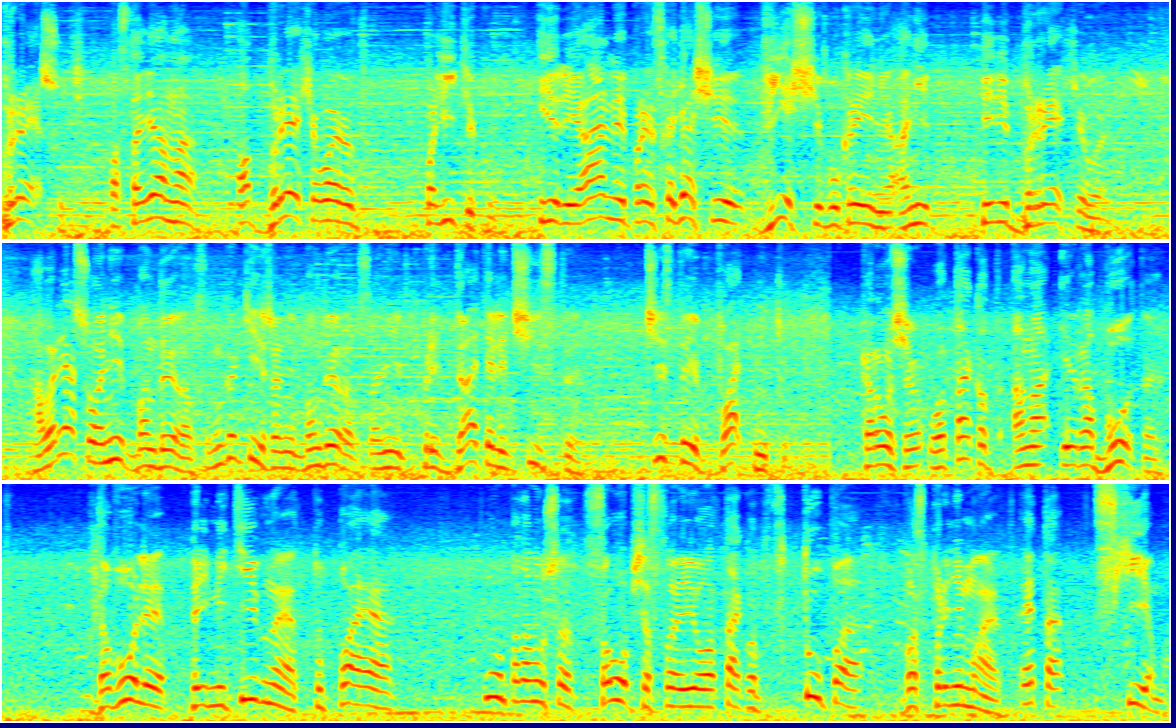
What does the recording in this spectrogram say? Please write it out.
брешут, постоянно обрехивают политику. И реальные происходящие вещи в Украине они перебрехивают. Говорят, что они бандеровцы. Ну какие же они бандеровцы? Они предатели чистые, чистые ватники. Короче, вот так вот она и работает. Довольно примитивная, тупая, ну потому что сообщество ее вот так вот тупо воспринимает. Это схема,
